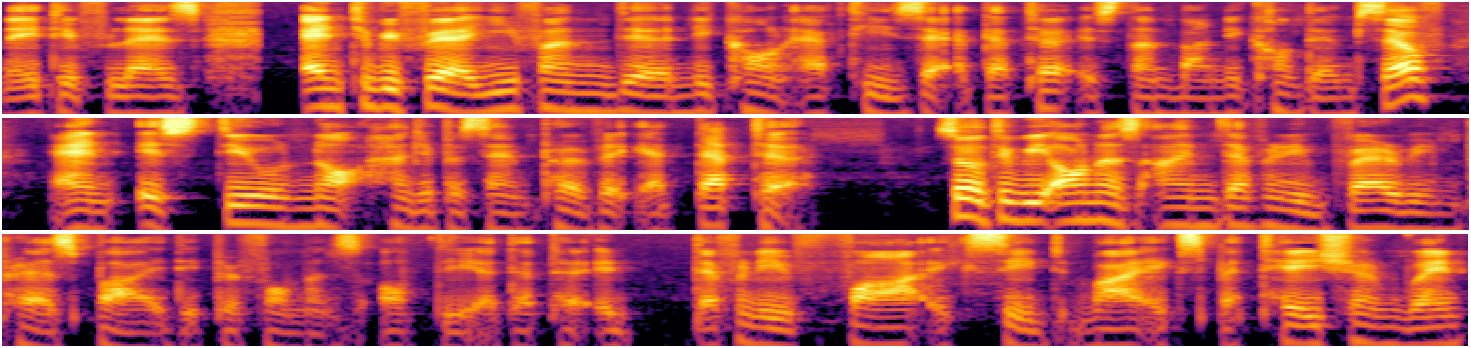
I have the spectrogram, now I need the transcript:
native lens. And to be fair, even the Nikon FTZ adapter is done by Nikon themselves and it's still not 100% perfect adapter. So to be honest, I'm definitely very impressed by the performance of the adapter. It definitely far exceed my expectation. When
